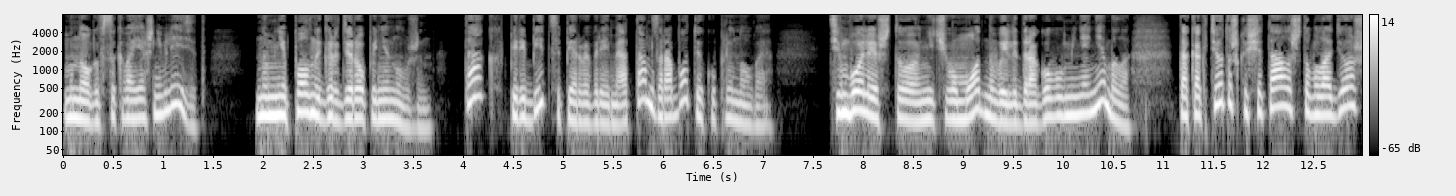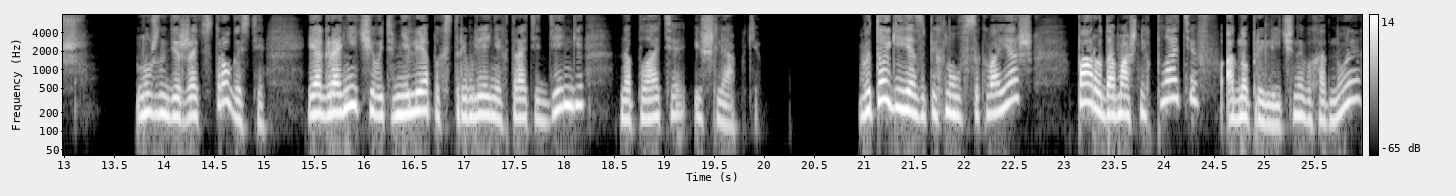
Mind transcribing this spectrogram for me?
Много в саквояж не влезет, но мне полный гардероб и не нужен. Так, перебиться первое время, а там заработаю и куплю новое. Тем более, что ничего модного или дорогого у меня не было, так как тетушка считала, что молодежь нужно держать в строгости и ограничивать в нелепых стремлениях тратить деньги на платья и шляпки. В итоге я запихнул в саквояж пару домашних платьев, одно приличное, выходное,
